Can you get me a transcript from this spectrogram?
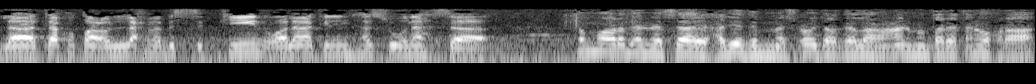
لا تقطع اللحم بالسكين ولكن انهسوا نهسا. ثم ورد النسائي حديث ابن مسعود رضي الله عنه من طريق أخرى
